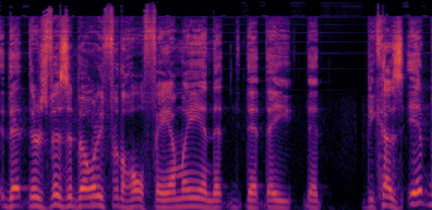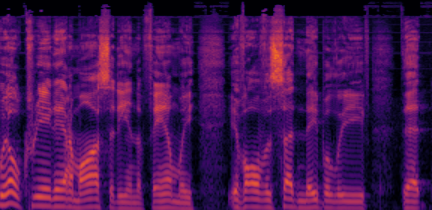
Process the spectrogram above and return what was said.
that there's visibility for the whole family and that that they that because it will create animosity in the family if all of a sudden they believe that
